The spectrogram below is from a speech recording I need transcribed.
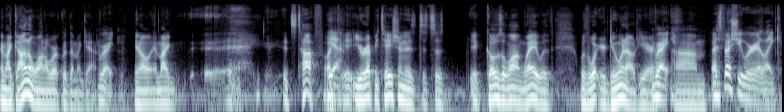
Am I gonna want to work with them again? right. You know, am I? It's tough. Like Yeah. it- your reputation is it's a it goes a long way with with what you're doing out here. Right. Um, Especially where like.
